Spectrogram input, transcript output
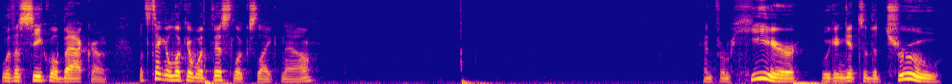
with a SQL background. Let's take a look at what this looks like now. And from here, we can get to the true,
